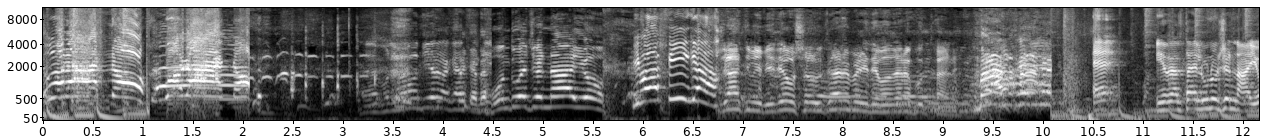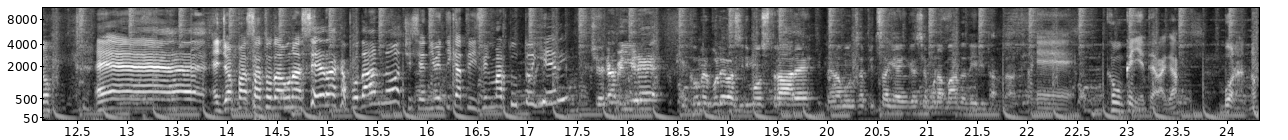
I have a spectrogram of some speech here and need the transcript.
Buon anno! Eh, volevamo dire ragazzi che Buon 2 gennaio! Viva la figa! Scusatemi, vi devo salutare perché devo andare a puttane. è in realtà è l'1 gennaio. È, è già passato da una sera a Capodanno. Ci siamo dimenticati di filmare tutto ieri. C'è da dire che come volevasi dimostrare nella Monza Pizza Gang siamo una banda dei ritardati. E comunque niente, raga. Buon anno.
